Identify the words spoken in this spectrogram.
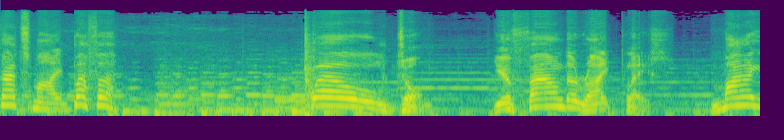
That's my buffer. Well done. You've found the right place. My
